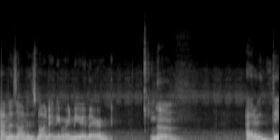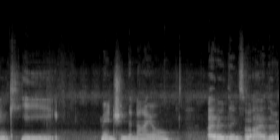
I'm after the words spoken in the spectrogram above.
Amazon is not anywhere near there. No, I don't think he mentioned the Nile. I don't think so either.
